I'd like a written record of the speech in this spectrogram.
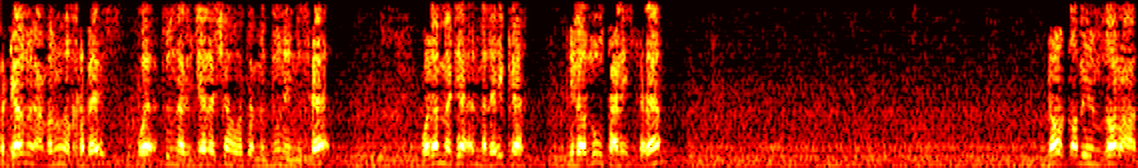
فكانوا يعملون الخبائث ويأتون رجال شهوة من دون النساء. ولما جاء الملائكة إلى لوط عليه السلام ضاق بهم ذرعا.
